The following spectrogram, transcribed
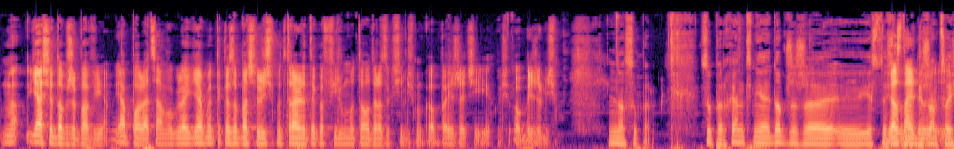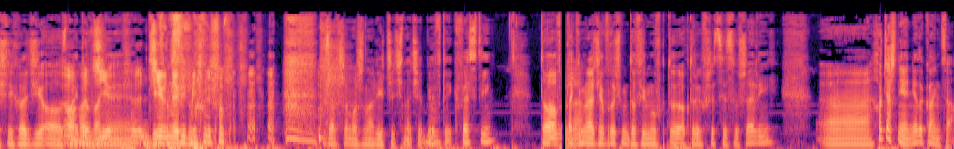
no, ja się dobrze bawiłem. Ja polecam. W ogóle jakby tylko zobaczyliśmy trailer tego filmu, to od razu chcieliśmy go obejrzeć i jakoś go obejrzeliśmy. No super. Super, chętnie. Dobrze, że y, jesteś ja znajdę... na bieżąco, jeśli chodzi o znajdowanie o dzi dziwnych filmów. Zawsze można liczyć na ciebie w tej kwestii. To Dobrze. w takim razie wróćmy do filmów, o których wszyscy słyszeli. E, chociaż nie, nie do końca.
